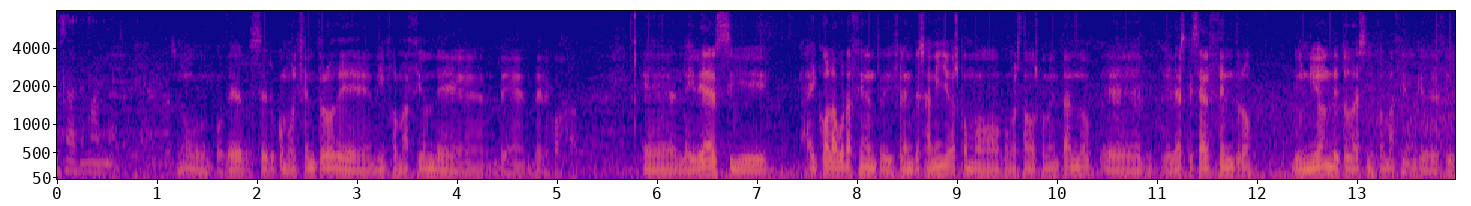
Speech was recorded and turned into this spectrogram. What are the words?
esas demandas. Poder ser como el centro de, información de, del EcoHub. Eh, la idea es si hay colaboración entre diferentes anillos, como, como estamos comentando, la idea es que sea el centro de unión de toda esa información, quiero decir.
